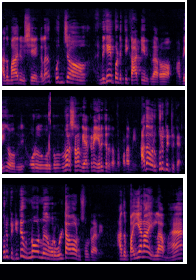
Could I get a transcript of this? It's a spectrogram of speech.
அது மாதிரி விஷயங்களை கொஞ்சம் மிகைப்படுத்தி காட்டியிருக்கிறாரோ அப்படிங்கிற ஒரு ஒரு ஒரு விமர்சனம் ஏற்கனவே இருக்கிறது அந்த படம் மீது. அதை அவர் குறிப்பிட்டிருக்கார். குறிப்பிட்டுட்டு இன்னொன்று ஒரு உல்டாவா ஒன்று சொல்றாரு. அது பையனா இல்லாம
